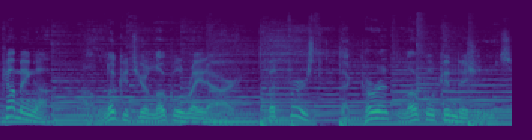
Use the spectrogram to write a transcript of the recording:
Coming up, a look at your local radar. But first, the current local conditions.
